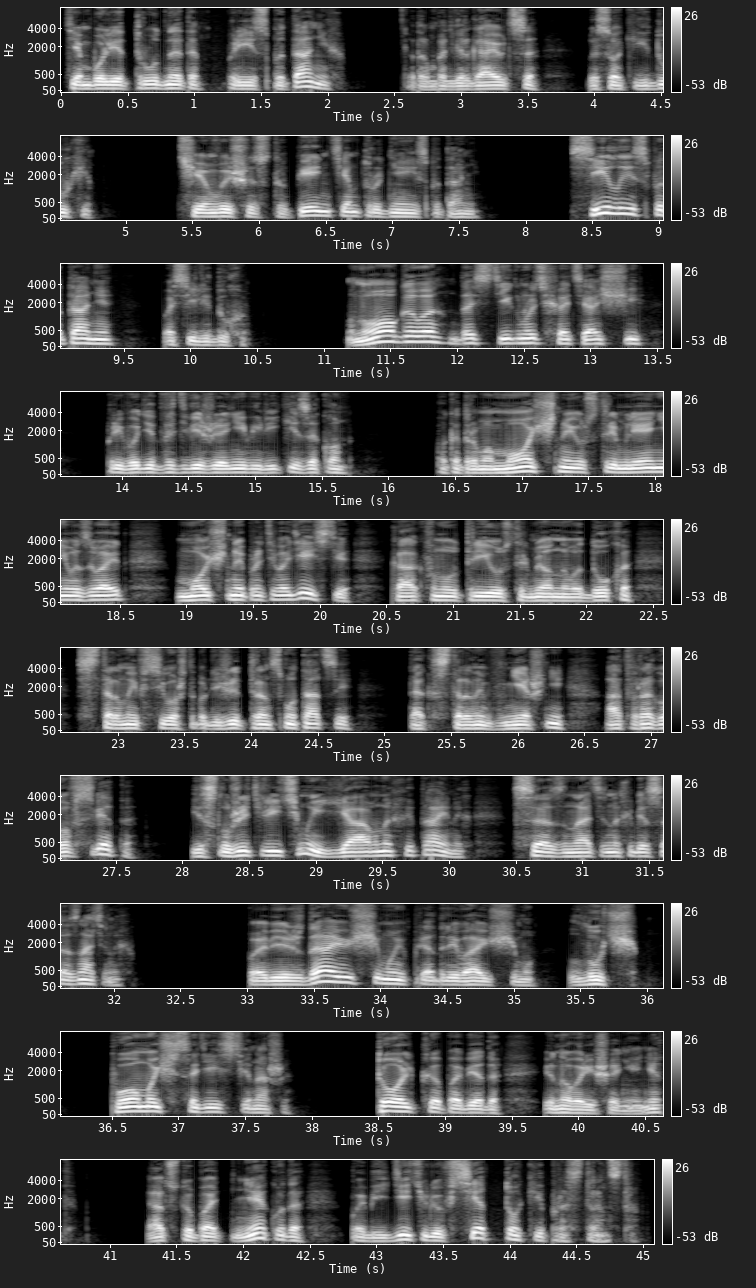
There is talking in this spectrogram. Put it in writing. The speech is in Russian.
Тем более трудно это при испытаниях, которым подвергаются высокие духи. Чем выше ступень, тем труднее испытание. Сила испытания по силе духа. Многого достигнуть хотящий приводит в движение великий закон — по которому мощное устремление вызывает мощное противодействие, как внутри устремленного духа, с стороны всего, что подлежит трансмутации, так с стороны внешней от врагов света и служителей тьмы, явных и тайных, сознательных и бессознательных. Побеждающему и преодолевающему луч, помощь, содействие наше. Только победа, иного решения нет. Отступать некуда, победителю все токи пространства.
